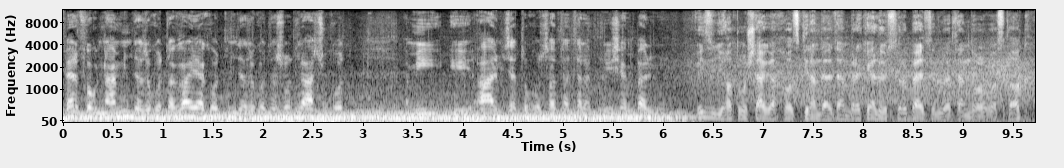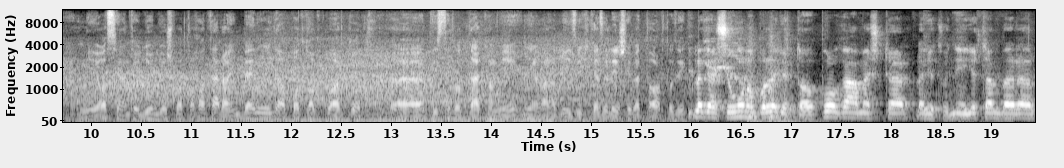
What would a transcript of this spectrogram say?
felfogná mindazokat a gajakat, mindazokat a sodrásokat, ami árvizet okozhatna a településen belül. Vízügyi hatóságához kirendelt emberek először belterületen dolgoztak, ami azt jelenti, hogy Gyöngyöspata határain belül, de a patakpartot eh, tisztították, ami nyilván a vízügy kezelésébe tartozik. Legelső hónapban legyött a polgármester, legyött vagy négy-öt emberrel,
